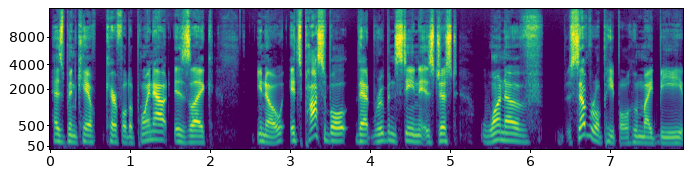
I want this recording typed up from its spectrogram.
has been ca- careful to point out is like, you know, it's possible that Rubenstein is just one of several people who might be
